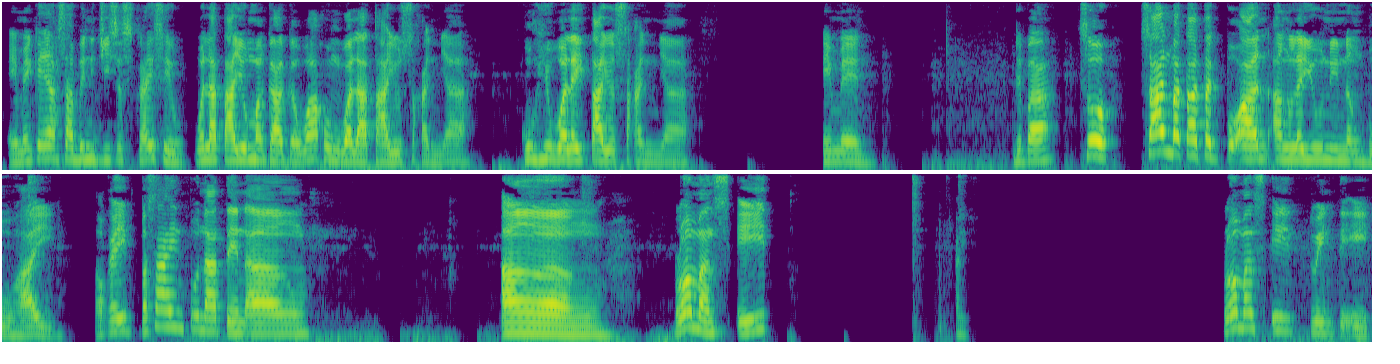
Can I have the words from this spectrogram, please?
Amen. Kaya sabi ni Jesus Christ, eh, wala tayong magagawa kung wala tayo sa Kanya. Kung hiwalay tayo sa Kanya. Amen. ba? So, saan matatagpuan ang layunin ng buhay? Okay, basahin po natin ang ang Romans 8 ay Romans 8:28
